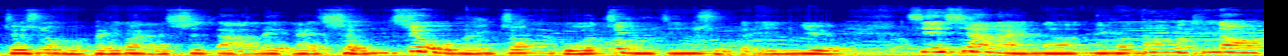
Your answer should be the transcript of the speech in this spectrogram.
就是我们北管的四大类，来成就我们中国重金属的音乐。接下来呢，你们刚刚听到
